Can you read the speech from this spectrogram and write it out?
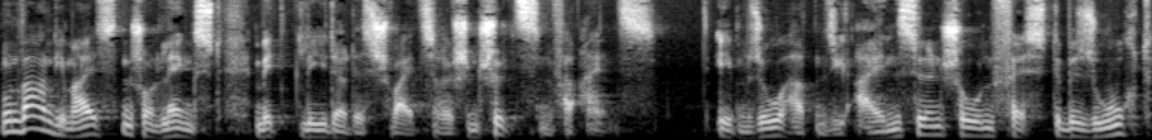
Nun waren die meisten schon längst Mitglieder des Schweizerischen Schützenvereins. Ebenso hatten sie einzeln schon Feste besucht,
